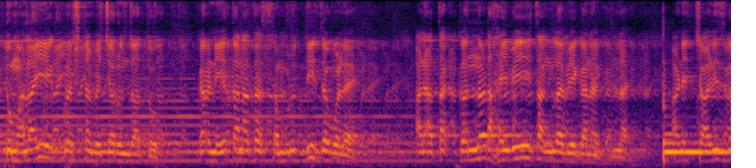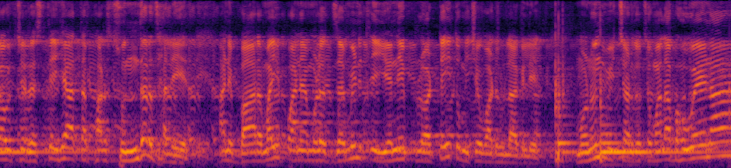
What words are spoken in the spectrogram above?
माझ्या तुम्हालाही एक प्रश्न विचारून जातो. कारण येताना आता समृद्धी जवळ आहे. आणि आता कन्नड हायवे चांगला वेगानं घडलाय. आणि चाळीसगावचे रस्ते हे आता फार सुंदर झाले आहेत आणि बारमाही पाण्यामुळे जमिनीतले येणे प्लॉटही तुमचे वाढू लागलेत. म्हणून विचारतो तुम्हाला भाऊ आहे ना?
